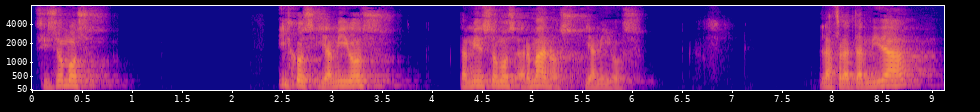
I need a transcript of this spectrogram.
si somos hijos y amigos, también somos hermanos y amigos. La fraternidad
